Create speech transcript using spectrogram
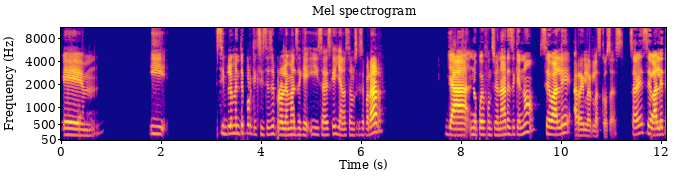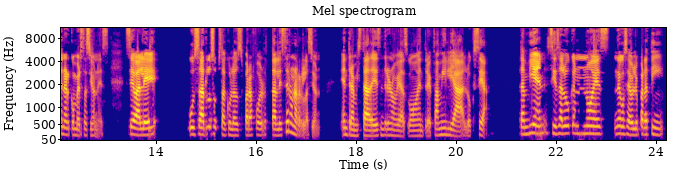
em, y simplemente porque existe ese problema es de que, y sabes que ya nos tenemos que separar, ya no puede funcionar, es de que no, se vale arreglar las cosas, ¿sabes? Se vale tener conversaciones, se vale usar los obstáculos para fortalecer una relación entre amistades, entre noviazgo, entre familia, lo que sea. También, si es algo que no es negociable para ti,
